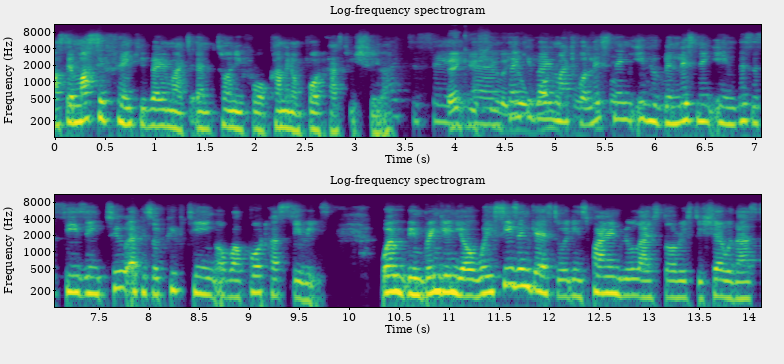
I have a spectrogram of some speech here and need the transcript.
I'll say massive thank you very much, um, Tony, for coming on podcast with Sheila. I'd like to say thank you, um, Sheila. Thank You're you very much for listening. If you've been listening in, this is season two, episode 15 of our podcast series, where we've been bringing your way season guests with inspiring real life stories to share with us.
